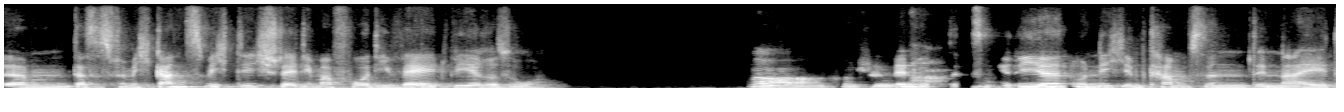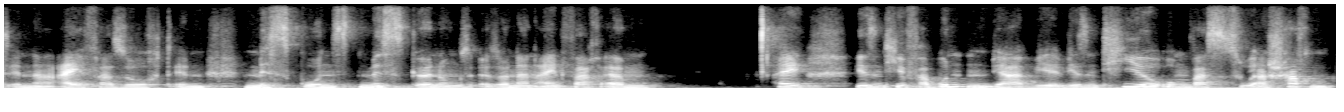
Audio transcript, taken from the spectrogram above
ähm, das ist für mich ganz wichtig. Stell dir mal vor, die Welt wäre so. Ja, schön. Wenn wir uns inspirieren und nicht im Kampf sind, in Neid, in einer Eifersucht, in Missgunst, Missgönnung, sondern einfach ähm, hey, wir sind hier verbunden, ja, wir, wir sind hier, um was zu erschaffen,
